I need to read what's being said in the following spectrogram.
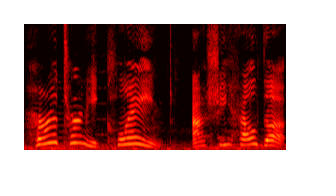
her attorney claimed as she held up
